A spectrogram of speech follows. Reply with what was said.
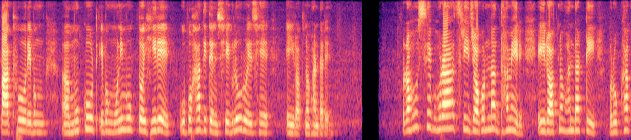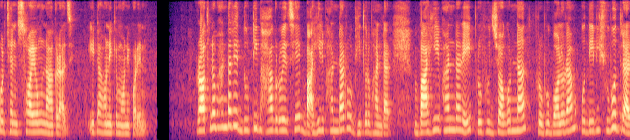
পাথর এবং মুকুট এবং মণিমুক্ত হিরে উপহার দিতেন, সেগুলোও রয়েছে এই রত্নভাণ্ডারে। রহস্যে ভরা শ্রী জগন্নাথ ধামের এই রত্নভাণ্ডারটি রক্ষা করছেন স্বয়ং নাগরাজ। এটা অনেকে মনে করেন। রত্নভাণ্ডারের দুটি ভাগ রয়েছে, বাহির ভাণ্ডার ও ভিতর ভাণ্ডার। বাহির ভাণ্ডারে প্রভু জগন্নাথ, প্রভু বলরাম ও দেবী সুভদ্রার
